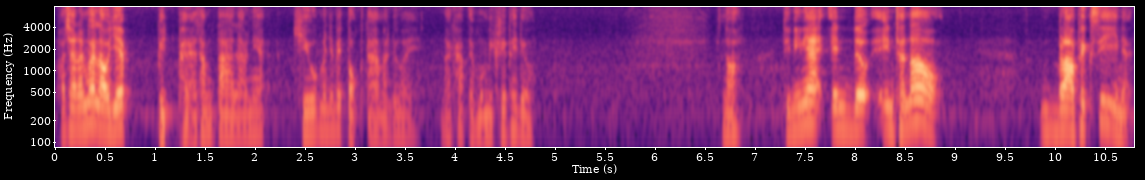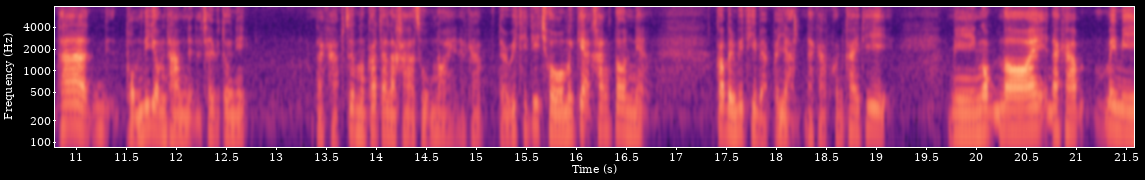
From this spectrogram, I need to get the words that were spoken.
เพราะฉะนั้นเมื่อเราเย็บปิดแผลทำตาแล้วเนี่ยคิ้วมันจะไม่ตกตามมาด้วยนะครับแต่ผมมีคลิปให้ดูเนาะทีนี้เนี่ย internal brow plexy เนี่ยถ้าผมนิยมทำเนี่ยจะใช้ตัวนี้นะครับซึ่งมันก็จะราคาสูงหน่อยนะครับ แต่วิธีที่โชว์เมื่อกี้ข้างต้นเนี่ยก็เป็นวิธีแบบประหยัดนะครับ คนไข้ที่มีงบน้อยนะครับ ไม่มี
